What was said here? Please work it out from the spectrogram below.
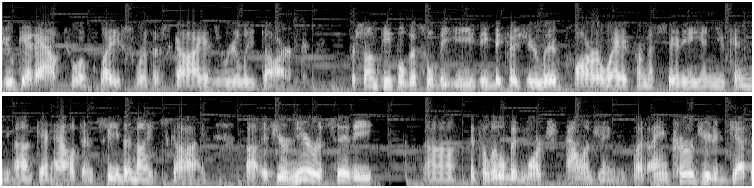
you get out to a place where the sky is really dark. For some people, this will be easy because you live far away from a city and you can uh, get out and see the night sky. Uh, if you're near a city, uh, it's a little bit more challenging, but I encourage you to get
